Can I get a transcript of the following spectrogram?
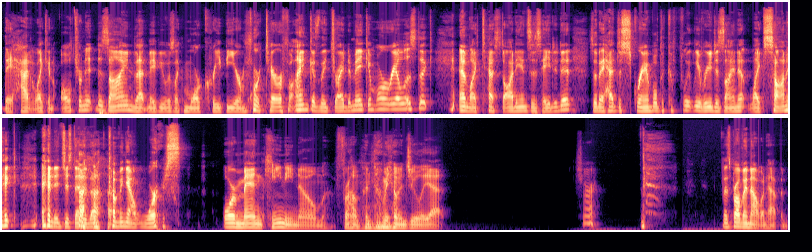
they had like an alternate design that maybe was like more creepy or more terrifying because they tried to make it more realistic and like test audiences hated it so they had to scramble to completely redesign it like Sonic and it just ended up coming out worse. Or Mankini Gnome from Gnomeo and Juliet. Sure. That's probably not what happened,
